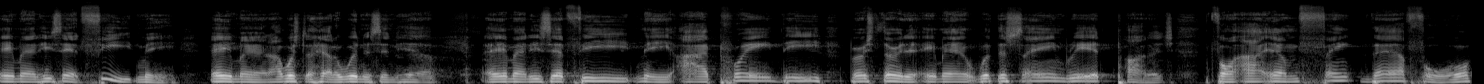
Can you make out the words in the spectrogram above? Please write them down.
amen, he said, Feed me. Amen. I wish I had a witness in here. Amen. He said, Feed me. I pray thee, verse 30, amen, with the same red pottage. For I am faint, therefore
